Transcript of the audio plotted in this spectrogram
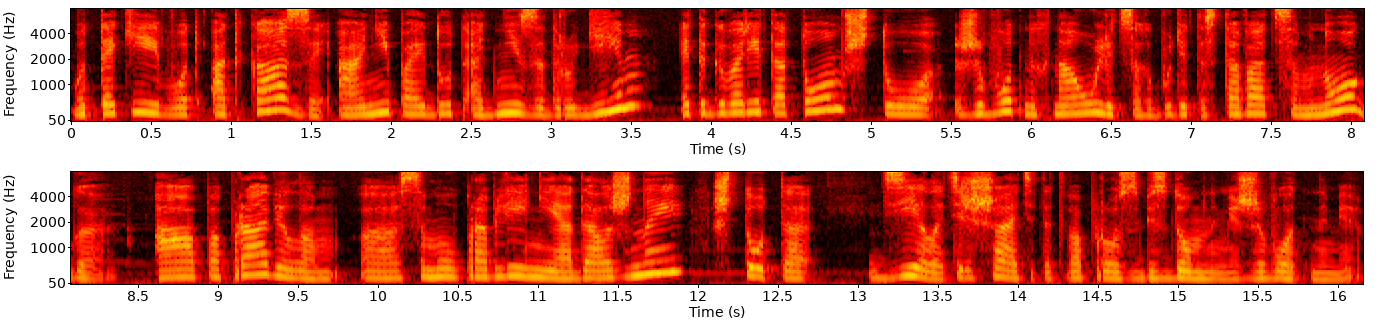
Вот такие вот отказы, а они пойдут одни за другим, это говорит о том, что животных на улицах будет оставаться много, а по правилам э, самоуправления должны что-то делать, решать этот вопрос с бездомными животными.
